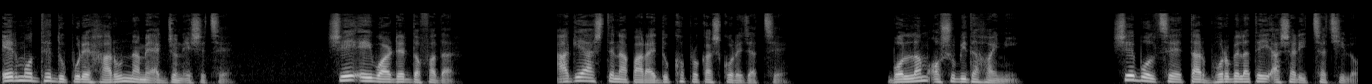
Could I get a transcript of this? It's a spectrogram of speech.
এর মধ্যে দুপুরে হারুন নামে একজন এসেছে। সে এই ওয়ার্ডের দফাদার। আগে আসতে না পারায় দুঃখ প্রকাশ করে যাচ্ছে। বললাম, অসুবিধা হয়নি। সে বলছে, তার ভোরবেলাতেই আসার ইচ্ছা ছিল।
